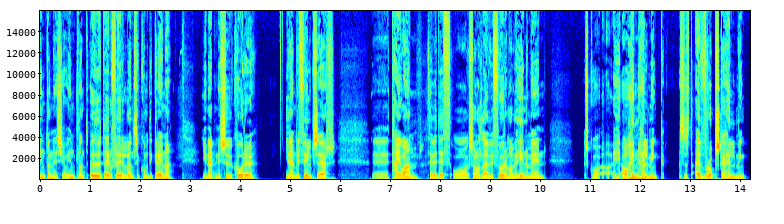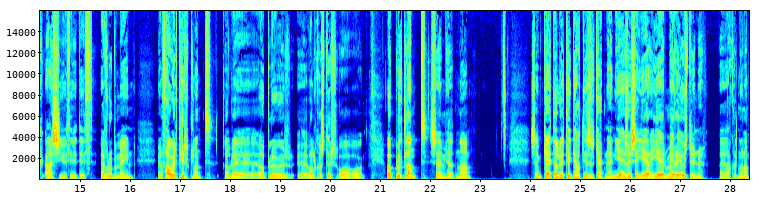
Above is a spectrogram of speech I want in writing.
Indonesia og Indland. Auðvitað eru fleiri lönd sem komið til greina. Ég nefni Suðu Kóru ég nefni Filipsegar uh, Taiwan, þið veitir og svo náttúrulega ef við förum alveg hinum megin sko á hinn helming sérst, evrópska helming Asíu, þið veitir, Evrópumegin þá er Tyrkland alveg öflugur valkostur og, og öflugt land sem hérna sem gæti alveg tekið hátt í þessar keppni. En ég, eins og ég segi, ég er, ég er meira í austrinu uh, akkurat núna.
